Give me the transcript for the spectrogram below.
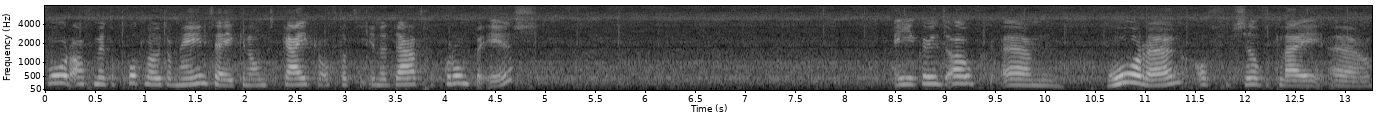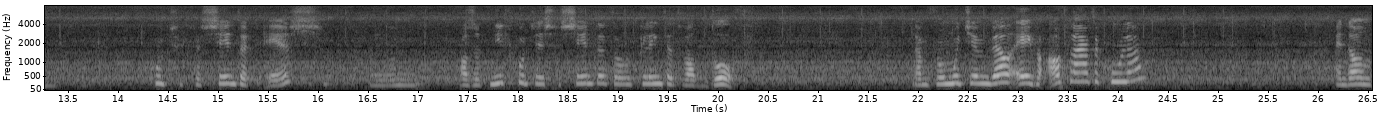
vooraf met een potlood omheen tekenen om te kijken of dat die inderdaad gekrompen is. En je kunt ook um, horen of zilverklei uh, goed gesinterd is. En als het niet goed is gesinterd, dan klinkt het wat dof. Daarvoor moet je hem wel even af laten koelen. En dan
